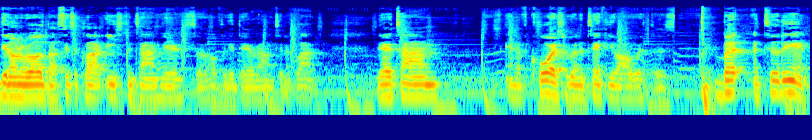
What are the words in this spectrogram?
Get on the road about 6 o'clock Eastern time here, so hopefully get there around 10 o'clock their time. And of course, we're gonna take you all with us. But until then,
